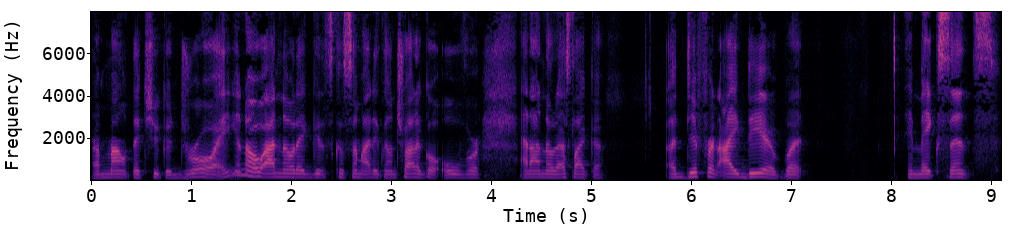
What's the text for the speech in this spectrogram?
amount that you can draw. And you know, I know that gets because somebody's gonna try to go over, and I know that's like a a different idea, but it makes sense.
